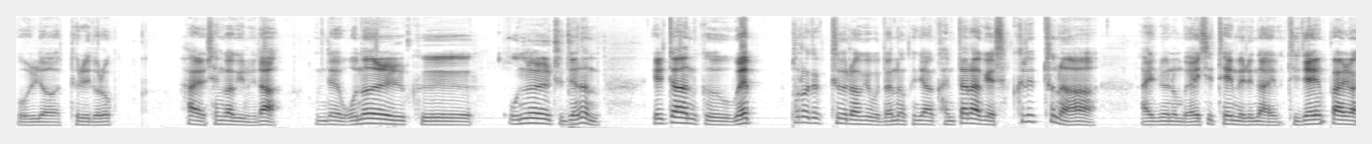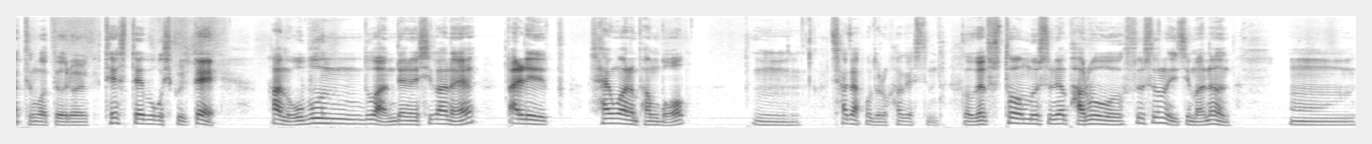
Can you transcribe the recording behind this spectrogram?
올려드리도록 할 생각입니다. 근데 오늘 그 오늘 주제는 일단 그 웹 프로젝트라기보다는 그냥 간단하게 스크립트나 아니면은 뭐 HTML이나 아니면 디자인 파일 같은 것들을 테스트 해보고 싶을 때 한 5분도 안 되는 시간에 빨리 사용하는 방법 음, 찾아보도록 하겠습니다. 그 웹스톰을 쓰면 바로 쓸 수는 있지만은 음,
